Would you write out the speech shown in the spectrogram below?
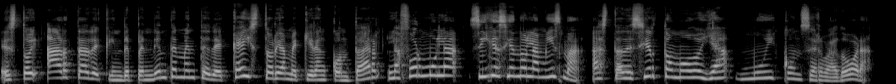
Estoy harta de que independientemente de qué historia me quieran contar, la fórmula sigue siendo la misma, hasta de cierto modo ya muy conservadora.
